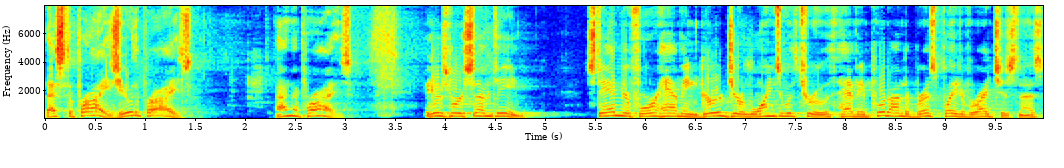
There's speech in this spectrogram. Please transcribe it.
That's the prize. You're the prize. I'm the prize. Here's verse 17. Stand therefore, having girded your loins with truth, having put on the breastplate of righteousness,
